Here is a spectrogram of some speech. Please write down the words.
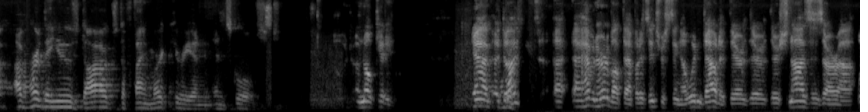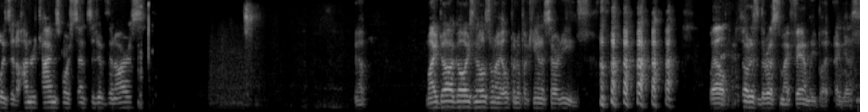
I've, I've heard they use dogs to find mercury in, in schools. no kidding. Yeah, uh, dogs. Uh, I haven't heard about that, but it's interesting. I wouldn't doubt it. Their their their schnozzes are uh, was it hundred times more sensitive than ours? My dog always knows when I open up a can of sardines. well, so doesn't the rest of my family, but I guess.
